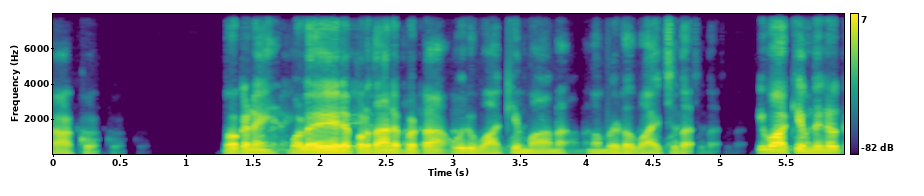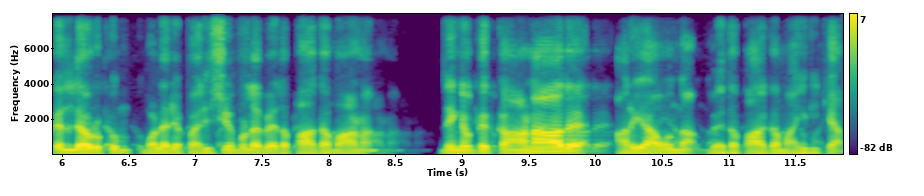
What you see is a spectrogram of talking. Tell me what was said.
കാക്കും. നോക്കണേ വളരെ പ്രധാനപ്പെട്ട ഒരു വാക്യമാണ് നമ്മളിവിടെ വായിച്ചത്. ഈ വാക്യം നിങ്ങൾക്ക് എല്ലാവർക്കും വളരെ പരിചയമുള്ള വേദഭാഗമാണ്. നിങ്ങൾക്ക് കാണാതെ അറിയാവുന്ന വേദഭാഗമായിരിക്കാം.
